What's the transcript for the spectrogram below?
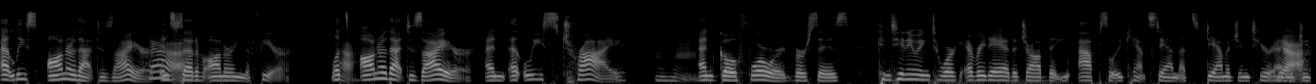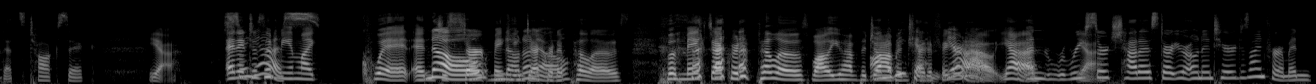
at least honor that desire Yeah. instead of honoring the fear. Let's Yeah. honor that desire and at least try mm-hmm. and go forward versus continuing to work every day at a job that you absolutely can't stand, that's damaging to your Yeah. energy, that's toxic. Yeah. And Say it doesn't mean like quit and No, just start making no, decorative no. pillows, but make decorative pillows while you have the On the job and try to figure it out. Yeah. and re- research how to start your own interior design firm and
